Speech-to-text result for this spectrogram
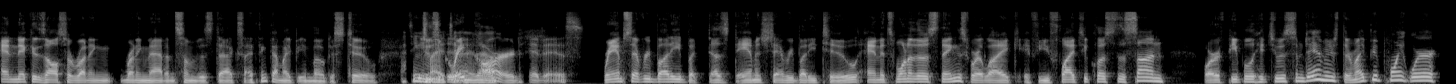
And Nick is also running running that in some of his decks. I think that might be Mogis too, I think which he is a great done it out. card. it is. Ramps everybody, but does damage to everybody too. And it's one of those things where, like, if you fly too close to the sun, or if people hit you with some damage, there might be a point where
